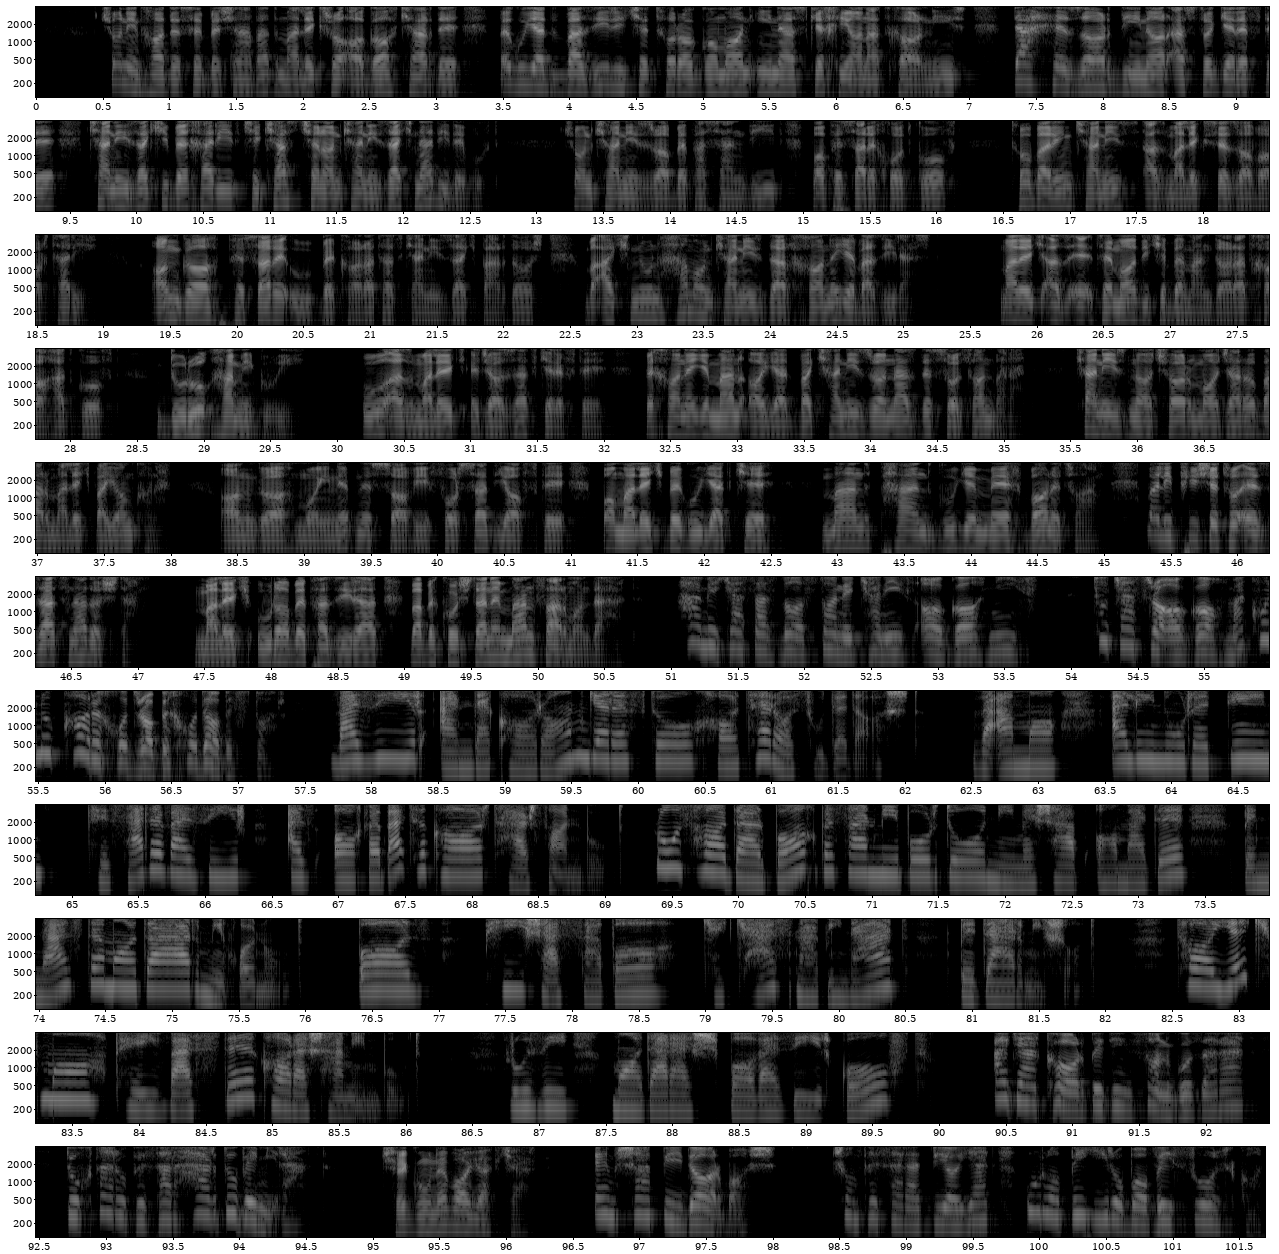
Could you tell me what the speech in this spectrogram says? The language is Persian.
چون این حادثه بشنود ملک را آگاه کرده بگوید وزیری که تو را گمان این است که خیانتکار نیست ده هزار دینار از تو گرفته کنیزکی بخرید که کس چنان کنیزک ندیده بود. چون کنیز را بپسندید با پسر خود گفت تو بر این کنیز از ملک سزاوارتری. آنگاه پسر او بکارت از کنیزک برداشت و اکنون همان کنیز در خانه وزیر است. ملک از اعتمادی که به من دارد خواهد گفت دروغ همی گویی. او از ملک اجازت گرفته به خانه من آید و کنیز را نزد سلطان برد. کنیز ناچار ماجرا بر ملک بیان کند. آنگاه معین ابن ساوی فرصت یافته با ملک بگوید که من پندگوی مهربان تو هم ولی پیش تو عزت نداشتم. ملک او را بپذیرد و به کشتن من فرمان دهد. همه کس از داستان کنیز آگاه نیست. تو کس را آگاه مکن و کار خود را به خدا بسپار. وزیر اندک آرام گرفت و خاطر آسوده داشت. و اما علی نوردین پسر وزیر از عاقبت کار ترسان بود. روزها در باغ به سر می برد و نیمه شب آمده به نزد مادر می قنود. باز پیش از سباه که کس نبیند به در می شد. تا یک ماه پیوسته کارش همین بود. روزی مادرش با وزیر گفت اگر کار بدین سان گذرد دختر و پسر هر دو بمیرند. چگونه باید کرد؟ امشب بیدار باش. چون پسرت بیاید او را بگیر و با وی صلح کن.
